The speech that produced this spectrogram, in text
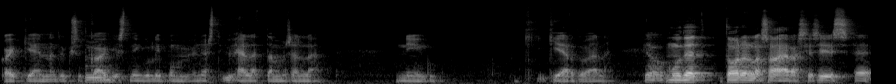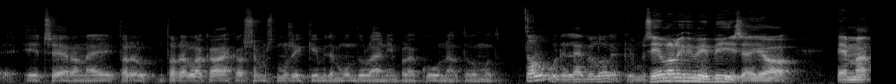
kaikki ennätykset Mm. kaikista niinku lipunmyynnistä yhdelle tämmöiselle niinku, ki- kiertueelle. Mutta todella sairas ja siis e, Ed Sheeran ei todella, todellakaan ehkä ole semmoista musiikkia, mitä mun tulee niin paljon kuunneltua, mutta Tuolla uuden levyllä oli kyllä. siellä oli hyviä biisejä, joo. En mä,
